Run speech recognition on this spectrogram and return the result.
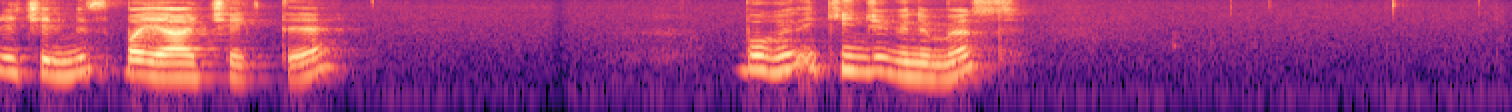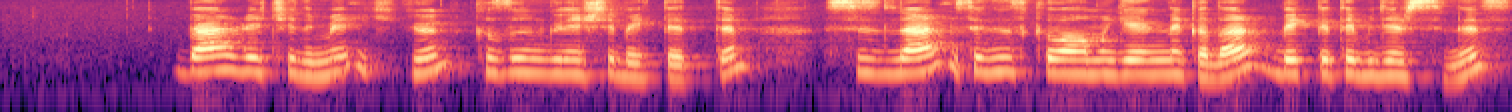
reçelimiz bayağı çekti. Bugün ikinci günümüz. Ben reçelimi iki gün kızgın güneşte beklettim. Sizler istediğiniz kıvamı gelene kadar bekletebilirsiniz.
